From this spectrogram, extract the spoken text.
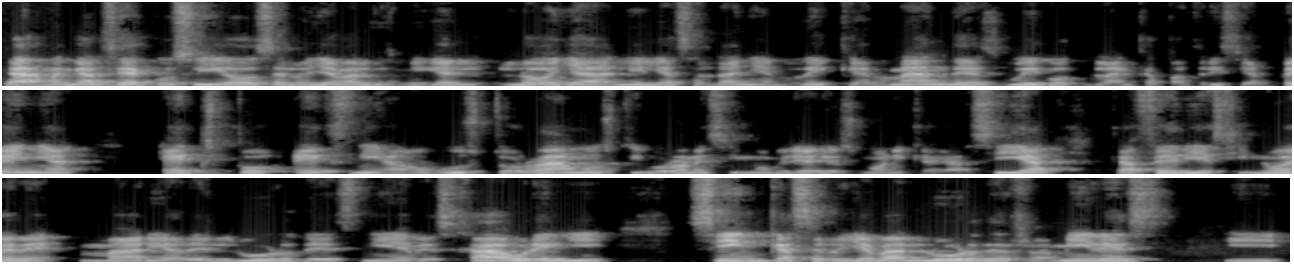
Carmen García Cosío se lo lleva Luis Miguel Loya, Lilia Saldaña, Enrique Hernández, Wigot Blanca Patricia Peña, Expo Exni Augusto Ramos, Tiburones Inmobiliarios Mónica García, Café 19 María de Lourdes Nieves Jauregui, Cinca se lo lleva Lourdes Ramírez y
